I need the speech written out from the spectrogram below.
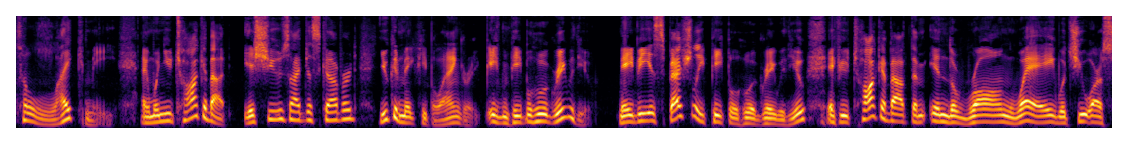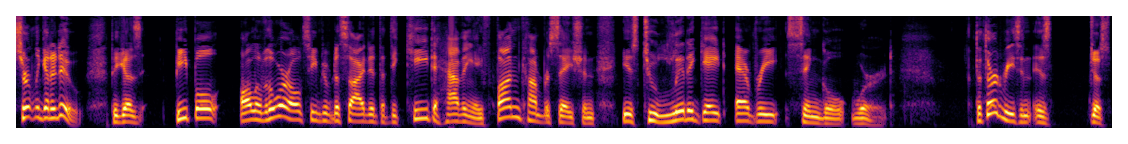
to like me. And when you talk about issues I've discovered, you can make people angry, even people who agree with you. Maybe especially people who agree with you, if you talk about them in the wrong way, which you are certainly going to do, because people all over the world seem to have decided that the key to having a fun conversation is to litigate every single word. The third reason is just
